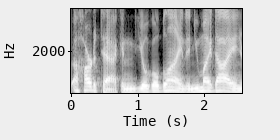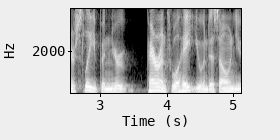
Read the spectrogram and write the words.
a heart attack, and you'll go blind, and you might die in your sleep, and your parents will hate you and disown you.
